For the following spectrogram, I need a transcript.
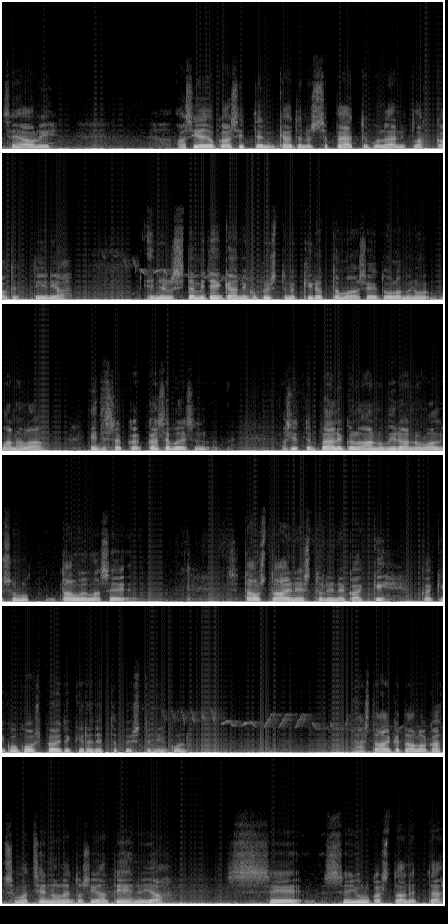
Sehän oli asia, joka sitten käytännössä päättyi, kun läänit lakkautettiin ja en ole sitä mitenkään niin pystynyt kirjoittamaan. Se ei tuolla minun vanhalla entisellä kansainvälisen asioiden päälliköllä Hannu Virannolla olisi ollut tallella se, se tausta-aineisto, oli ne kaikki, kaikki kokouspöytäkirjat, että pystyi niin kuin vähän sitä aikataulua katsomaan. Sen olen tosiaan tehnyt ja se, se julkaistaan, että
